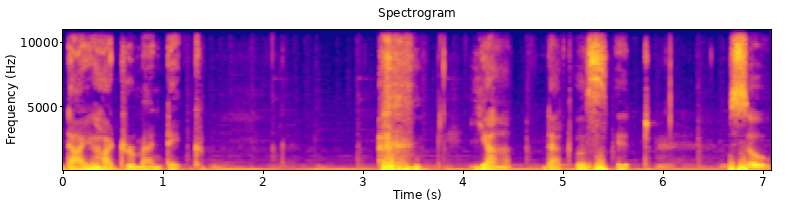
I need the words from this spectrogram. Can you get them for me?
die hard romantic. yeah, that was it. So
